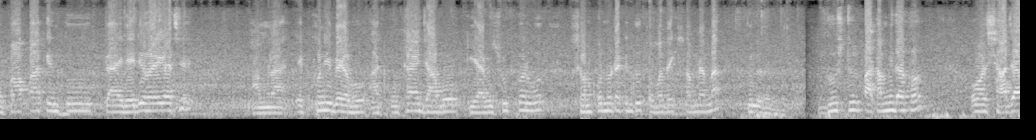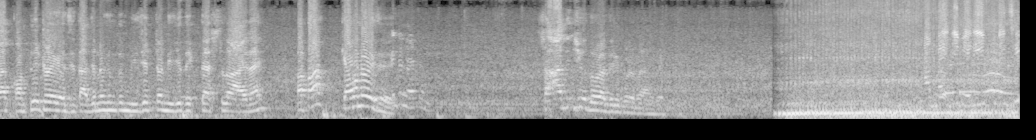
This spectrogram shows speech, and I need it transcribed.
তো পাপা কিন্তু প্রায় রেডি হয়ে গেছে। আমরা এক্ষুনি বেরোবো আর কোথায় যাব কীভাবে শ্যুট করব সম্পূর্ণটা কিন্তু তোমাদের সামনে আমরা তুলে ধরবো। দুষ্টুর পাকামি দেখো ওর সাজা কমপ্লিট হয়ে গেছে তার জন্য কিন্তু নিজেরটা নিজে দেখতে আসলো আয়নায়। পাপা কেমন হয়েছে? সারাদিন শুধু দৌড়াদৌড়ি করে বেড়াবে। আমরা এই যে বেরিয়ে পড়েছি।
